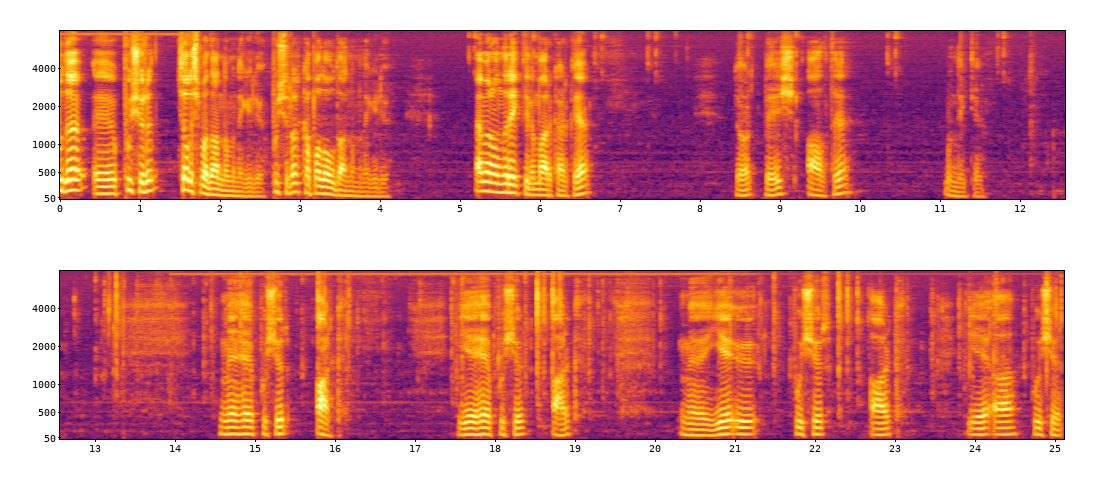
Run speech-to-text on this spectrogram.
bu da e, pusher'ın çalışmadığı anlamına geliyor. Pusher'lar kapalı olduğu anlamına geliyor. Hemen onları ekleyelim arka arkaya. 4, 5, 6. Bunu da ekleyelim. MH pusher arc. YH pusher arc. YU pusher arc. YA pusher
